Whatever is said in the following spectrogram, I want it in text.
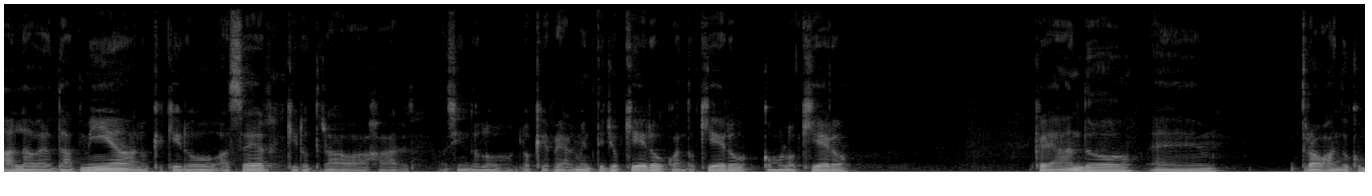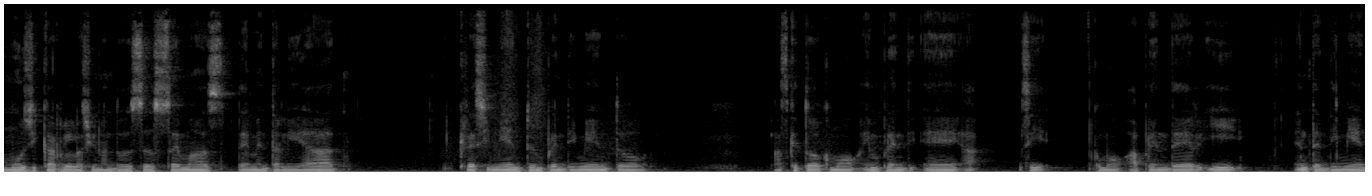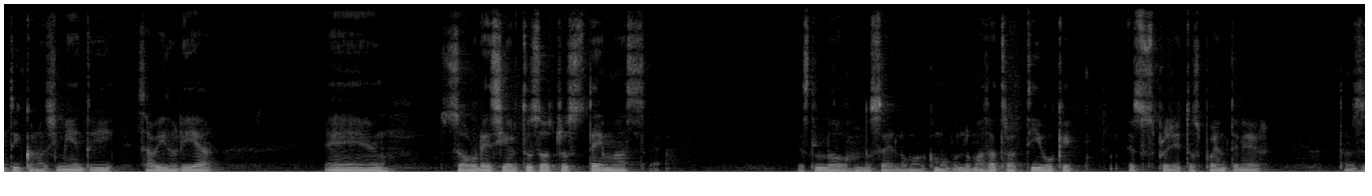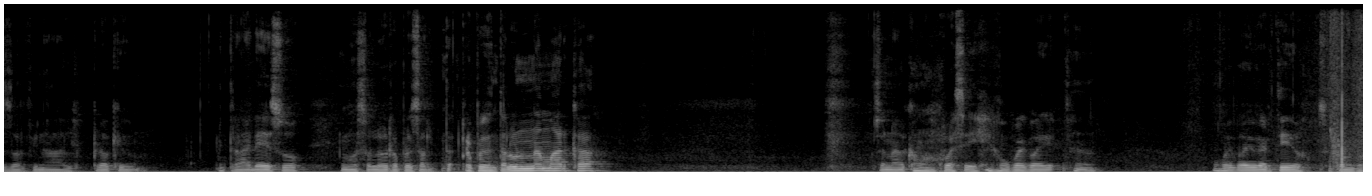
a la verdad mía, a lo que quiero hacer, quiero trabajar haciendo lo, que realmente yo quiero, cuando quiero, como lo quiero, creando, em, trabajando con música, relacionando estos temas de mentalidad, crecimiento, emprendimiento, más que todo como eh, sí, como aprender y entendimiento y conocimiento y sabiduría eh, sobre ciertos otros temas es lo, no sé, lo, como lo más atractivo que estos proyectos pueden tener. Entonces al final creo que traer eso y no solo representarlo en una marca suena como pues, un juego un juego divertido supongo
